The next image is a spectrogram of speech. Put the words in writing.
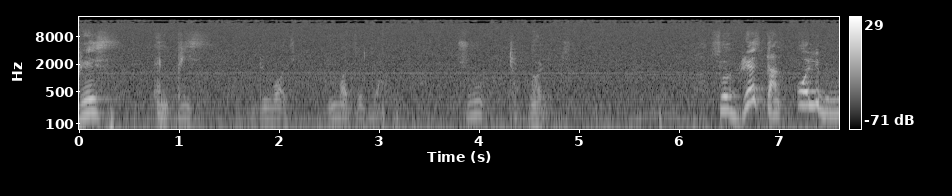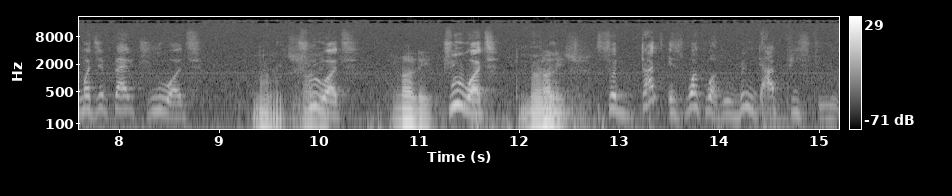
grace and peace be what? Multiplied through the knowledge. So grace can only be multiplied through what? Knowledge. Through what? Knowledge. Through what? Knowledge. So that is what, what will bring that peace to you.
